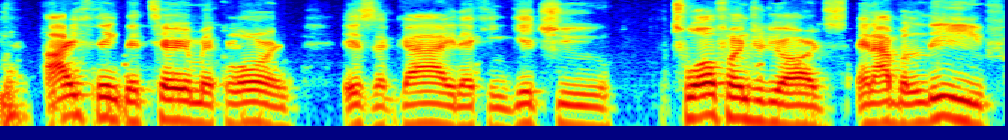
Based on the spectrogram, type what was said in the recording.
I think that Terry McLaurin is a guy that can get you 1,200 yards, and I believe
